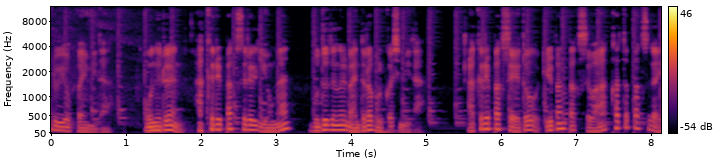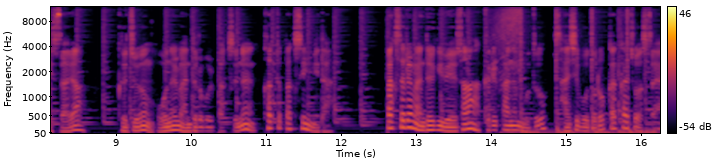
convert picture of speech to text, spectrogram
루이 오빠입니다. 오늘은 아크릴 박스를 이용한 무드 등을 만들어 볼 것입니다. 아크릴 박스에도 일반 박스와 커트 박스가 있어요. 그중 오늘 만들어 볼 박스는 커트 박스입니다. 박스를 만들기 위해서 아크릴판은 모두 45도로 깎아 주었어요.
